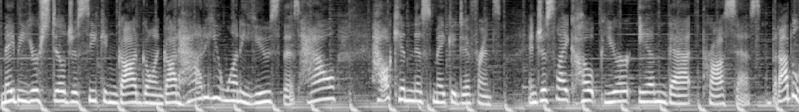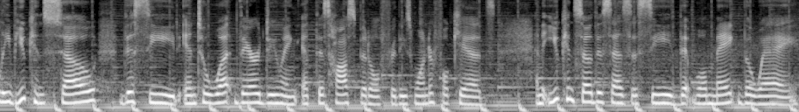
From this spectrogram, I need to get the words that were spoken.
Maybe you're still just seeking God, going, God, how do you want to use this? How, how can this make a difference? And just like hope, you're in that process. But I believe you can sow this seed into what they're doing at this hospital for these wonderful kids, and that you can sow this as a seed that will make the way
